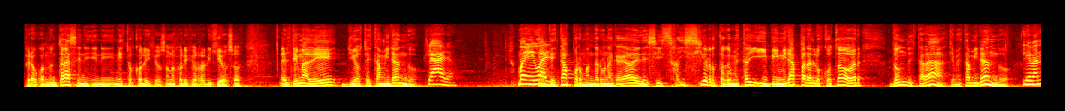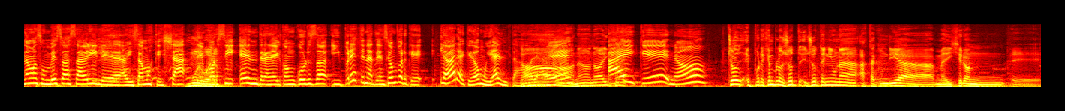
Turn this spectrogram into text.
pero cuando entras en, en estos colegios son los colegios religiosos, el tema de Dios te está mirando. Claro. Bueno, igual. te estás por mandar una cagada y decís, ay, cierto que me está. Y, mirás para los costados a ver dónde estará, que me está mirando. Le mandamos un beso a Sabri y le avisamos que ya de por sí entra en el concurso y presten atención porque la vara quedó muy alta. No, ahora, ¿eh? no, no, hay que. Hay que, ¿no? Yo, eh, por ejemplo, yo, yo tenía una. Hasta que un día me dijeron. Eh,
